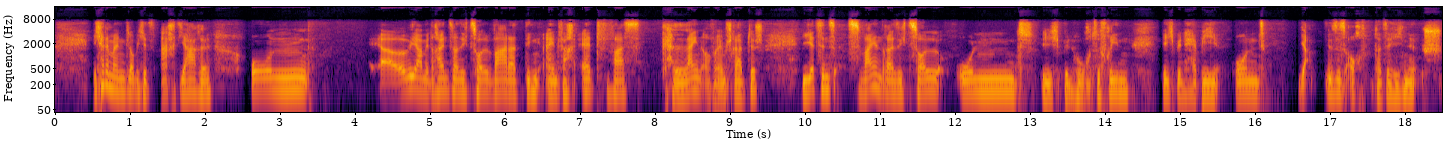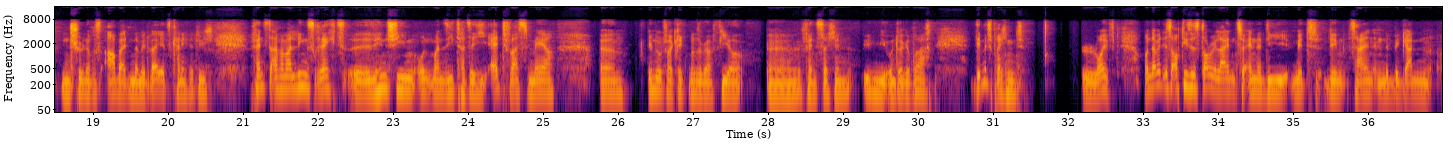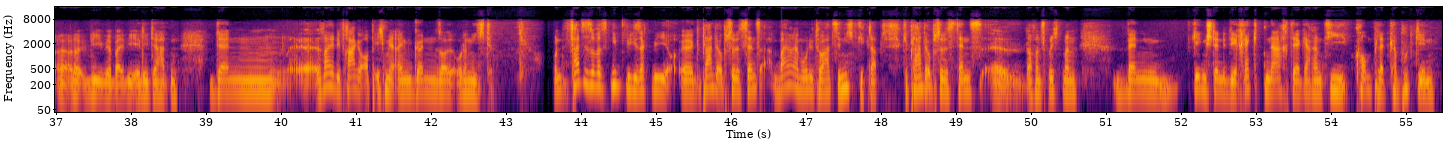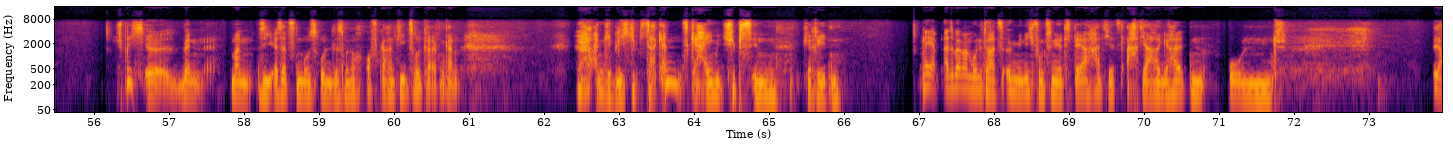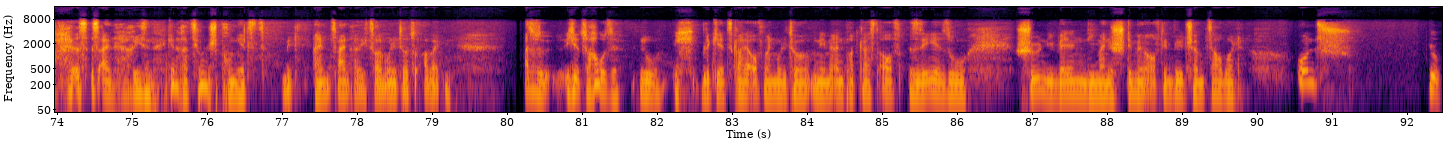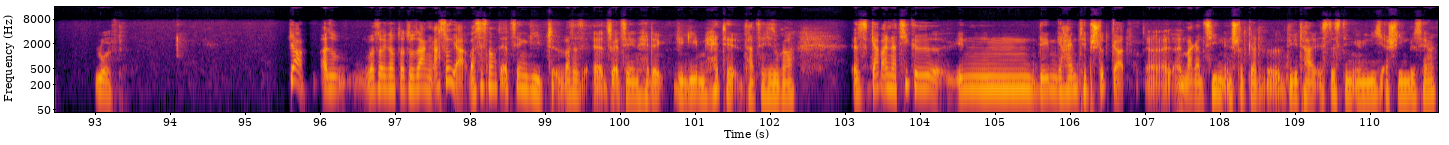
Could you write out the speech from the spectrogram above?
Ich hatte meinen, glaube ich, jetzt acht Jahre und äh, ja, mit 23 Zoll war das Ding einfach etwas klein auf meinem Schreibtisch. Jetzt sind es 32 Zoll und ich bin hochzufrieden. Ich bin happy und ja, es ist auch tatsächlich eine, ein schöneres Arbeiten damit, weil jetzt kann ich natürlich Fenster einfach mal links, rechts äh, hinschieben und man sieht tatsächlich etwas mehr. Ähm, Im Notfall kriegt man sogar vier äh, Fensterchen irgendwie untergebracht. Dementsprechend läuft. Und damit ist auch diese Storyline zu Ende, die mit dem Zeilenende begann, äh, oder die wir bei die Elite hatten. Denn äh, es war ja die Frage, ob ich mir einen gönnen soll oder nicht. Und falls es sowas gibt, wie gesagt, wie äh, geplante Obsoleszenz, bei meinem Monitor hat sie nicht geklappt. Geplante Obsoleszenz, äh, davon spricht man, wenn Gegenstände direkt nach der Garantie komplett kaputt gehen. Sprich, äh, wenn man sie ersetzen muss und dass man noch auf Garantie zurückgreifen kann. Ja, angeblich gibt's da ganz geheime Chips in Geräten. Naja, also bei meinem Monitor hat's irgendwie nicht funktioniert. Der hat jetzt acht Jahre gehalten und ja, es ist ein riesen Generationssprung jetzt mit einem 32 Zoll Monitor zu arbeiten. Also hier zu Hause. So, ich blicke jetzt gerade auf meinen Monitor, nehme einen Podcast auf, sehe so schön die Wellen, die meine Stimme auf den Bildschirm zaubert. Und jo, läuft. Ja, also was soll ich noch dazu sagen? Ach so, ja, was es noch zu erzählen gibt, was es äh, zu erzählen hätte, gegeben hätte tatsächlich sogar, es gab einen Artikel in dem Geheimtipp Stuttgart, äh, ein Magazin in Stuttgart. Äh, digital ist das Ding irgendwie nicht erschienen bisher.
